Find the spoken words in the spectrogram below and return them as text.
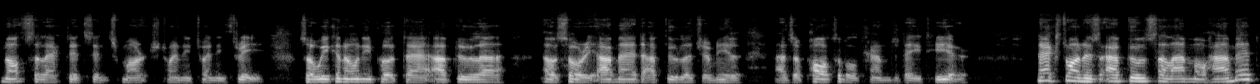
not selected since March 2023. So we can only put uh, Abdullah oh, sorry, Ahmed Abdullah Jamil as a possible candidate here. Next one is Abdul Salam Mohammed,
